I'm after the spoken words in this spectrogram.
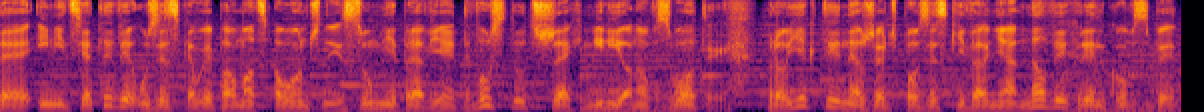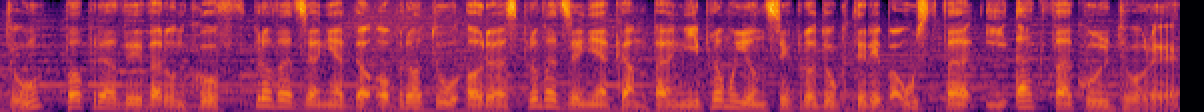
Te inicjatywy uzyskały pomoc o łącznej sumie prawie 203 milionów złotych. Projekty na rzecz pozyskiwania nowych rynków zbytu, poprawy warunków wprowadzania do obrotu oraz prowadzenia kampanii promujących produkty rybołówstwa i akwakultury.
